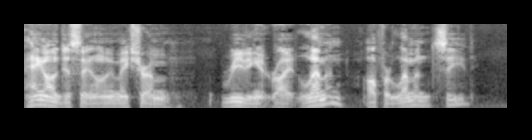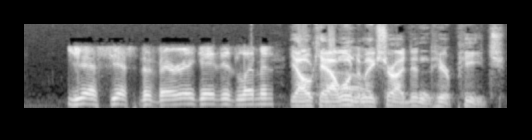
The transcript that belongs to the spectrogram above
hang on just a second. Let me make sure I'm reading it right. Lemon, off a lemon seed. Yes, yes, the variegated lemon. Yeah, okay. I wanted to uh, make sure I didn't hear peach.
